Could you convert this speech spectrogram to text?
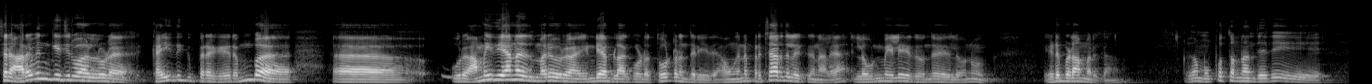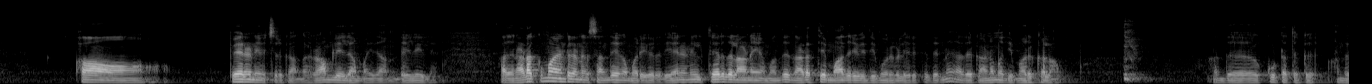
சார் அரவிந்த் கெஜ்ரிவாலோட கைதுக்கு பிறகு ரொம்ப ஒரு அமைதியான இது மாதிரி ஒரு இந்தியா பிளாக்கோட தோற்றம் தெரியுது. அவங்க என்ன பிரச்சாரத்தில் இருக்கிறதுனால இல்லை உண்மையிலே இது வந்து இதில் ஒன்றும் எடுபடாமல் இருக்காங்க இதான் முப்பத்தொன்னாந்தேதி பேரணி வச்சுருக்காங்க. ராம்லீலா மைதான் டெல்லியில். அது நடக்குமா என்று எனக்கு சந்தேகம் வருகிறது. ஏனெனில் தேர்தல் ஆணையம் வந்து நடத்தை மாதிரி விதிமுறைகள் இருக்குதுன்னு அதுக்கு அனுமதி மறுக்கலாம். அந்த கூட்டத்துக்கு அந்த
